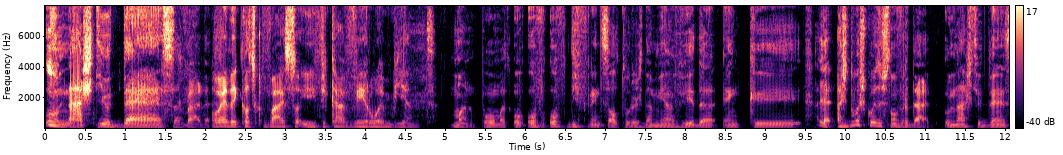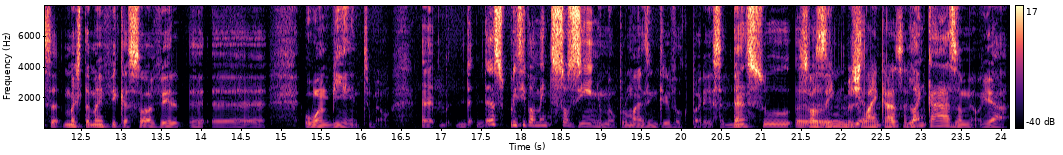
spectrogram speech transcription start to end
O Nástio dança, brada. Ou é daqueles que vai só e fica a ver o ambiente? Mano, pô, mas hou- houve, houve diferentes alturas da minha vida em que. Olha, as duas coisas são verdade. O Nástio dança, mas também fica só a ver eh, eh, o ambiente, meu. D- danço principalmente sozinho, meu, por mais incrível que pareça. Danço. Sozinho, mas yeah. lá em casa? Lá em casa, meu, yeah.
